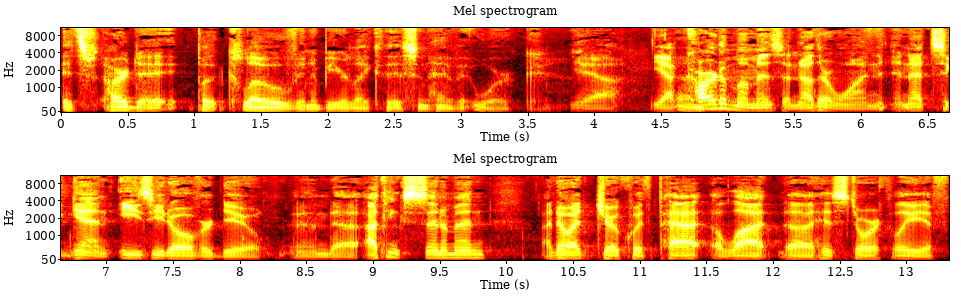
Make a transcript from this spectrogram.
it's hard to put clove in a beer like this and have it work. Yeah. Yeah. cardamom is another one. And that's, again, easy to overdo. And uh, I think cinnamon, I know I joke with Pat a lot uh, historically. If,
